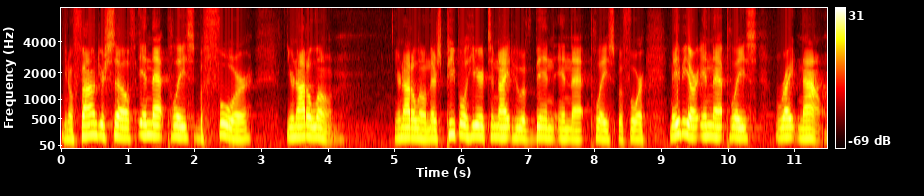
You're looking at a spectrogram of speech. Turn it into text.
you know, found yourself in that place before, you're not alone. You're not alone. There's people here tonight who have been in that place before, maybe are in that place right now.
